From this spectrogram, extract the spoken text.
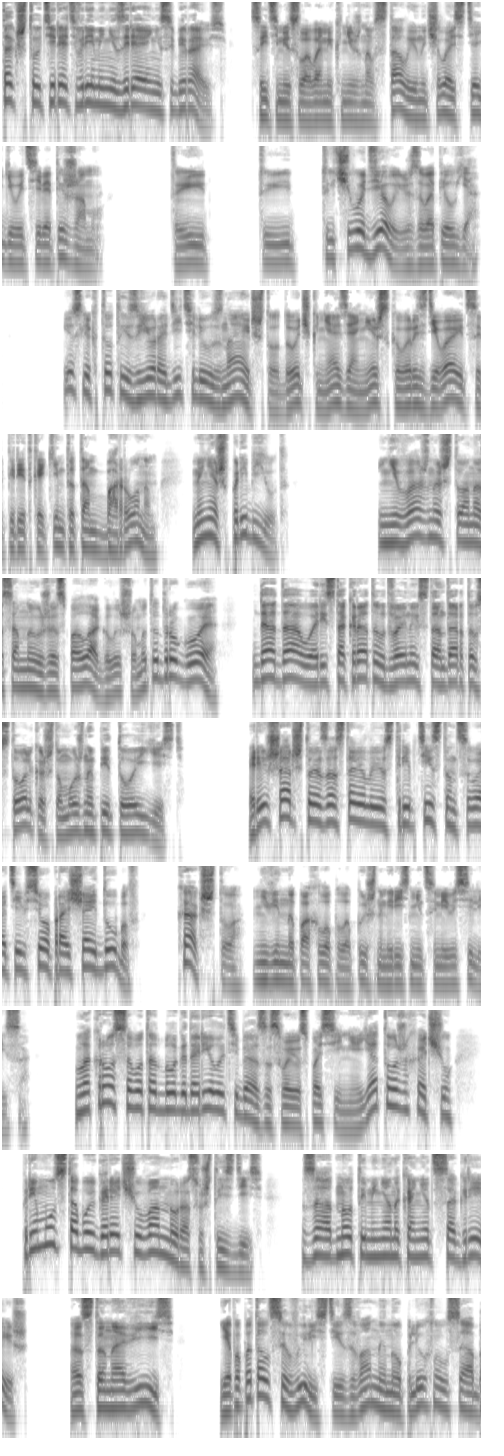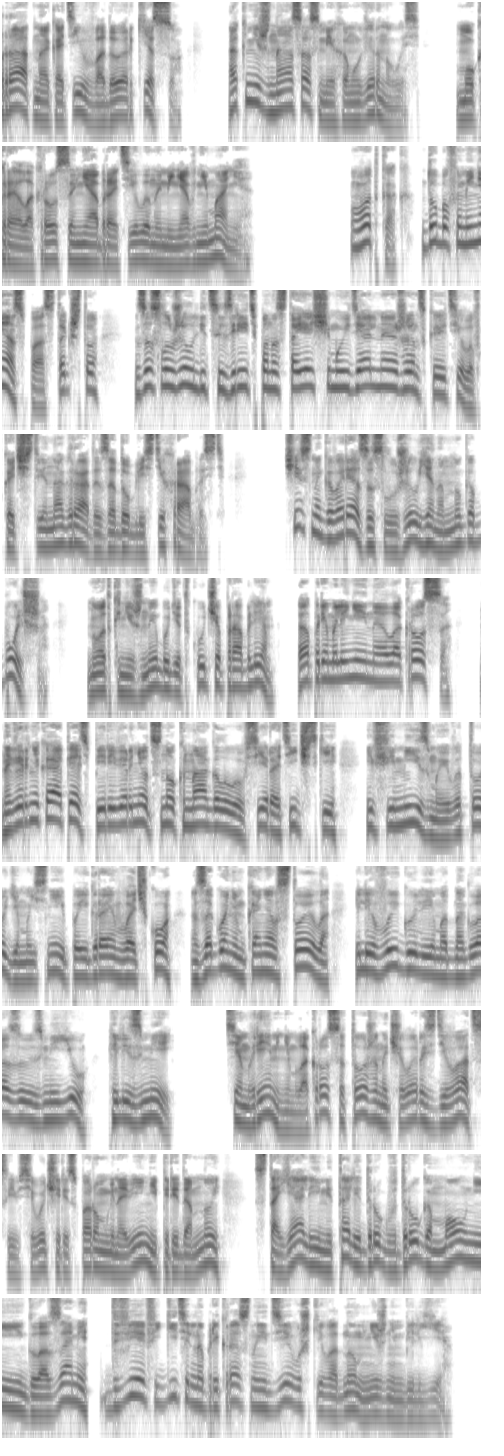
Так что терять времени зря я не собираюсь». С этими словами княжна встала и начала стягивать себя пижаму. «Ты... ты... «Ты чего делаешь?» — завопил я. Если кто-то из ее родителей узнает, что дочь князя Онежского раздевается перед каким-то там бароном, меня ж прибьют. И не важно, что она со мной уже спала голышом, это другое. Да-да, у аристократов двойных стандартов столько, что можно пятой есть. Решат, что я заставил ее стриптиз танцевать, и все, прощай, Дубов. «Как что?» — невинно похлопала пышными ресницами Василиса. Лакросса вот отблагодарила тебя за свое спасение. Я тоже хочу. Приму с тобой горячую ванну, раз уж ты здесь. Заодно ты меня, наконец, согреешь. Остановись!» Я попытался вылезти из ванны, но плюхнулся обратно, окатив водой Аркессу. А княжна со смехом увернулась. Мокрая лакросса не обратила на меня внимания. «Вот как. Дубов и меня спас, так что заслужил лицезреть по-настоящему идеальное женское тело в качестве награды за доблесть и храбрость. Честно говоря, заслужил я намного больше. Но от княжны будет куча проблем, а прямолинейная лакросса наверняка опять перевернет с ног на голову все эротические эвфемизмы, и в итоге мы с ней поиграем в очко, загоним коня в стойло или выгулим одноглазую змею или змей. Тем временем Лакросса тоже начала раздеваться, и всего через пару мгновений передо мной стояли и метали друг в друга молнией и глазами две офигительно прекрасные девушки в одном нижнем белье.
